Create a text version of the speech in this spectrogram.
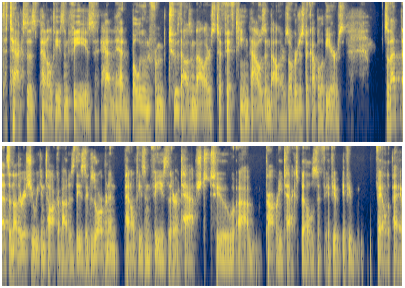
taxes, penalties, and fees had had ballooned from two thousand dollars to fifteen thousand dollars over just a couple of years. So that that's another issue we can talk about is these exorbitant penalties and fees that are attached to uh, property tax bills if, if you if you fail to pay.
